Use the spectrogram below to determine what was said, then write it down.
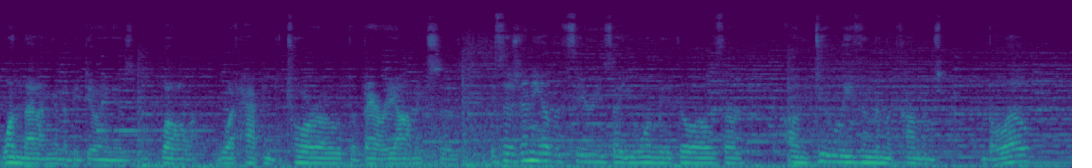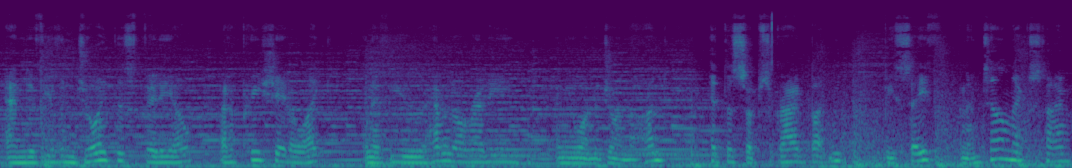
one that I'm going to be doing is, well, what happened to Toro, the baryonyx. If there's any other theories that you want me to go over, um, do leave them in the comments below. And if you've enjoyed this video, I'd appreciate a like. And if you haven't already, and you want to join the hunt, hit the subscribe button. Be safe, and until next time,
